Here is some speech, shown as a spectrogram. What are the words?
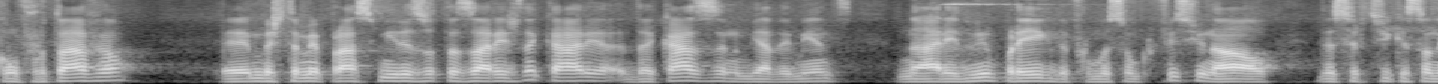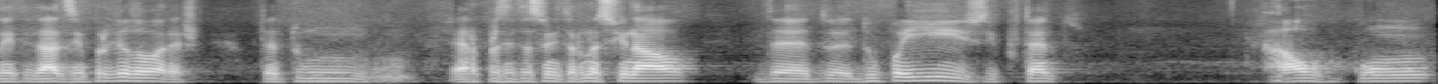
confortável, mas também para assumir as outras áreas da, cara, da casa, nomeadamente na área do emprego, da formação profissional, da certificação de entidades empregadoras. Portanto, um, a representação internacional de, de, do país e, portanto, algo com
